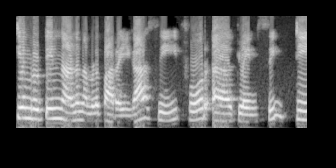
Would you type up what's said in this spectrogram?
ടി എം റൊട്ടീൻ എന്നാണ് നമ്മൾ പറയുക. C for cleansing T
